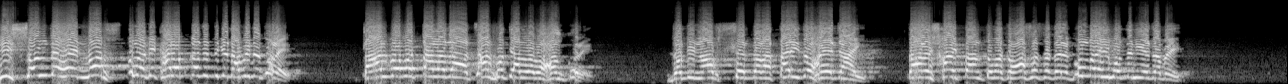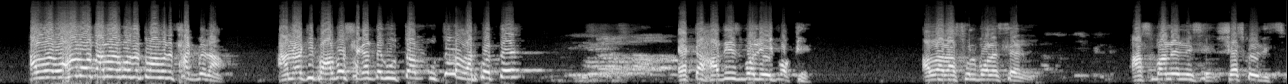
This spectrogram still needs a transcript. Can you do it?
নিঃসন্দেহে নফস তোমাকে খারাপ কাজের দিকে ধাবিত করে। তার ব্যাপারটা আলাদা, যার প্রতি আল্লাহ রহম করে। যদি নফসের দ্বারা তাড়িত হয়ে যায়, তাহলে শয়তান তোমাকে অসুস্থ করে গুমবাহির মধ্যে নিয়ে যাবে। আল্লাহ রহমত আমার মধ্যে, তোমার মধ্যে থাকবে না। আমরা কি পারব সেখান থেকে উত্তর উত্তর লাভ করতে? একটা হাদিস বলি এই পক্ষে। আল্লাহ রাসূল বলেছেন, আসমানের নিচে, শেষ করে দিচ্ছি।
